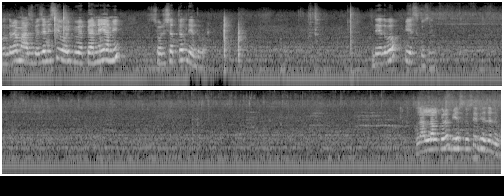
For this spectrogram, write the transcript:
বন্ধুরা, মাছ ভেজে নিচ্ছি ওই প্যানেই আমি সরিষার তেল দিয়ে দেবো। দিয়ে দেবো পেঁয়াজ কুচি। লাল লাল করে পেঁয়াজ কুচি ভেজে নেব।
